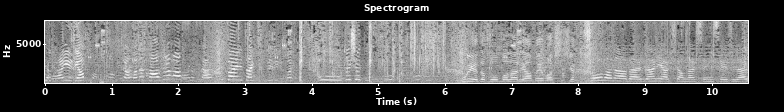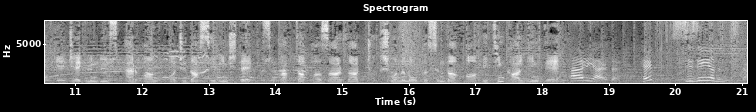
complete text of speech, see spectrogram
yapacağım. Hayır yapma. Ya bana saldıramazsın sen. Hep aynı taktikte değilim. Bak. Oo taş atıyorsun. Buraya da bombalar yağmaya başlayacak. Şov Ana Haber'den iyi akşamlar sayın seyirciler. Gece gündüz her an acıda sevinçte, sokakta, pazarda, çatışmanın ortasında, afetin kalbinde Her yerde. Hep sizin yanınızda.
